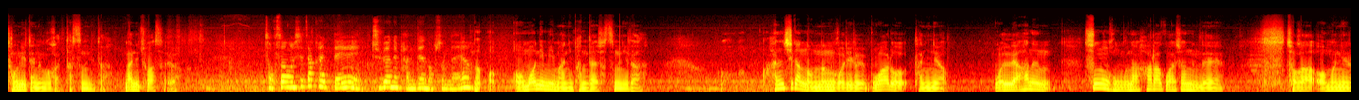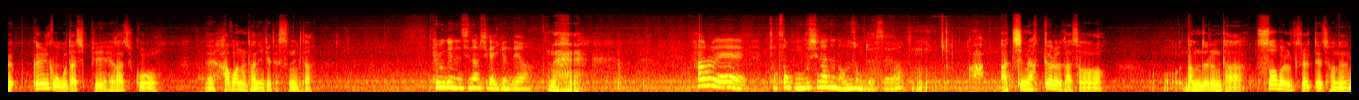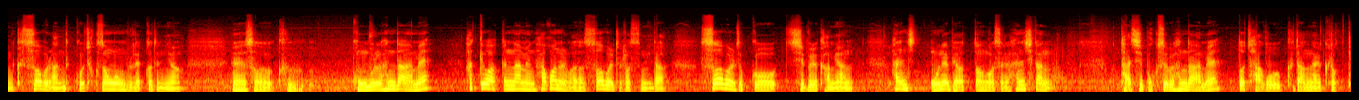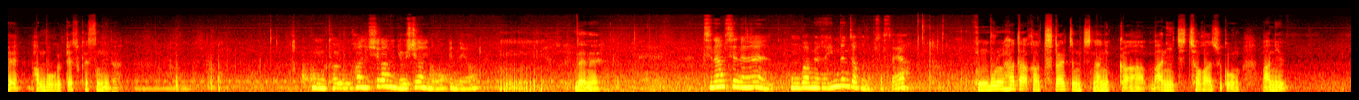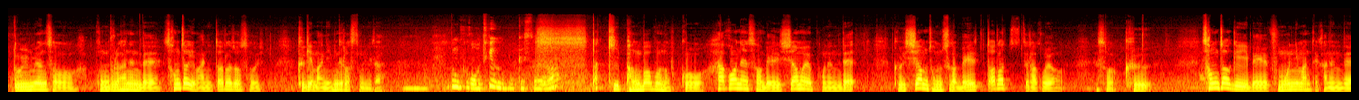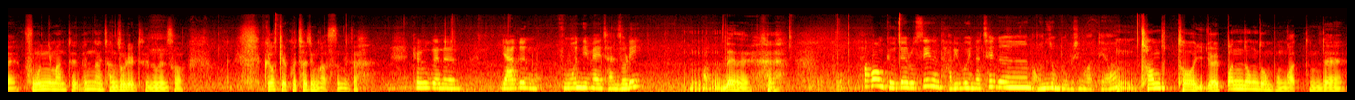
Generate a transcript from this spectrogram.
정리되는 것 같았습니다. 많이 좋았어요. 적성을 시작할 때 주변에 반대는 없었나요? 어, 어머님이 많이 반대하셨습니다. 어, 한 시간 넘는 거리를 뭐하러 다니냐. 원래 하는 수능 공부나 하라고 하셨는데 저가 어머니를 끌고 오다시피 해가지고 네, 학원을 다니게 됐습니다. 결국에는 진남 씨가 이겼네요. 네. 하루에 적성 공부 시간은 어느 정도였어요? 아, 아침에 학교를 가서 어, 남들은 다 수업을 들을 때 저는 그 수업을 안 듣고 적성 공부를 했거든요. 그래서 그 공부를 한 다음에 학교가 끝나면 학원을 와서 수업을 들었습니다. 수업을 듣고 집을 가면 한 시- 오늘 배웠던 것을 한 시간 다시 복습을 한 다음에 또 자고 그 다음날 그렇게 반복을 계속했습니다. 음, 결국 한 시간은 10시간이 넘었겠네요. 네네. 진남 씨는 공부하면서 힘든 적은 없었어요? 공부를 하다가 두 달쯤 지나니까 많이 지쳐가지고 많이 놀면서 공부를 하는데 성적이 많이 떨어져서 그게 많이 힘들었습니다. 그럼 그거 어떻게 극복했어요? 딱히 방법은 없고 학원에서 매일 시험을 보는데 그 시험 점수가 매일 떨어지더라고요. 그래서 그 성적이 매일 부모님한테 가는데 부모님한테 맨날 잔소리를 들으면서 그렇게 고쳐진 것 같습니다. 결국에는 약은 부모님의 잔소리? 네네. 학원 교재로 쓰이는 답이 보인다 책은 어느 정도 보신 것 같아요? 음, 처음부터 10번 정도는 본것 같은데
